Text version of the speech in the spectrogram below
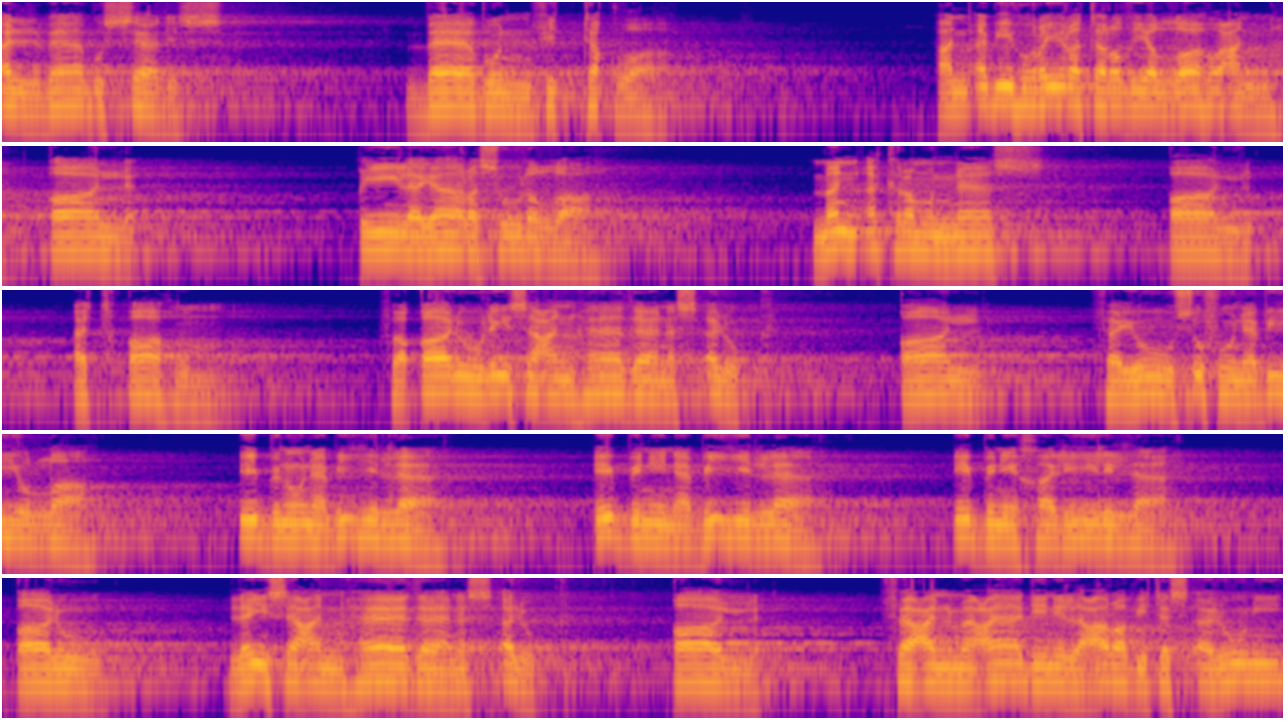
الباب السادس. باب في التقوى. عن أبي هريرة رضي الله عنه قال قيل يا رسول الله من أكرم الناس؟ قال أتقاهم. فقالوا ليس عن هذا نسألك. قال فيوسف نبي الله. ابن نبي الله ابن نبي الله ابن خليل الله. قالوا ليس عن هذا نسألك. قال فعن معادن العرب تسألوني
